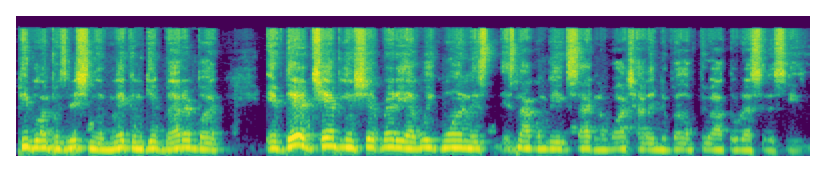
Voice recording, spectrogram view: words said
people in position to make them get better. But if they're championship ready at week one, it's, it's not going to be exciting to watch how they develop throughout the rest of the season.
